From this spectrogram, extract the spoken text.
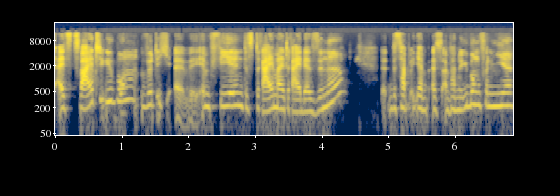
als zweite Übung würde ich äh, empfehlen, das 3x3 der Sinne das hab, ja, ist einfach eine Übung von mir,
